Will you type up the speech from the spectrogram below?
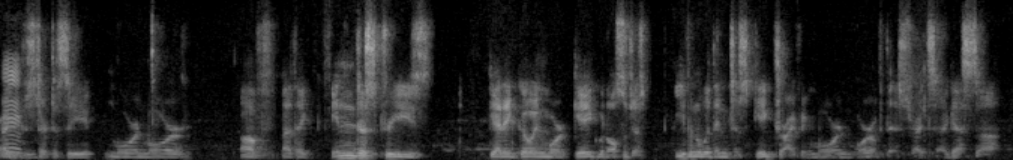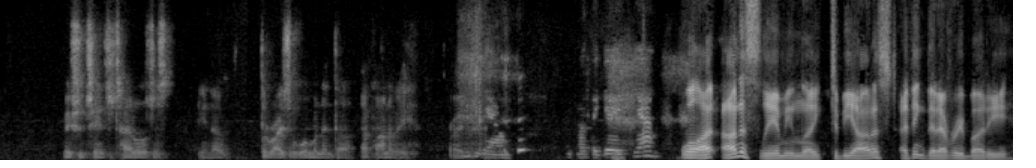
right? You Mm. just start to see more and more of, I think, industries getting going more gig, but also just even within just gig driving, more and more of this, right? So I guess uh, we should change the title, just, you know, the rise of women in the economy, right? Yeah. About the gig. Yeah. Well, I, honestly, I mean, like to be honest, I think that everybody,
